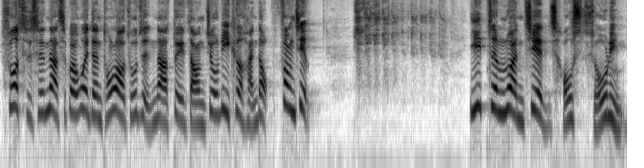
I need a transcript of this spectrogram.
说此时，那只怪未等童老阻止，那队长就立刻喊道：“放箭！”一阵乱箭朝首领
